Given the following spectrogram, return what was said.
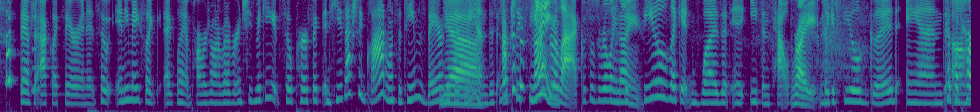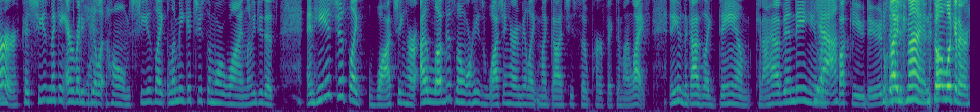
they have to act like they're in it. So Indy makes like eggplant parmesan or whatever, and she's making it so perfect. And he's actually glad once the team's there. He's like, man, this He's like, actually is feels nice. relaxed. This is really nice. This feels like it was at Ethan's house. Right. Like it feels good. And because of um, her because she's making everybody feel at home she's like let me get you some more wine let me do this and he's just like watching her i love this moment where he's watching her and being like my god she's so perfect in my life and even the guy's like damn can i have indy he's Yeah. like fuck you dude like, "She's mine." don't look at her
